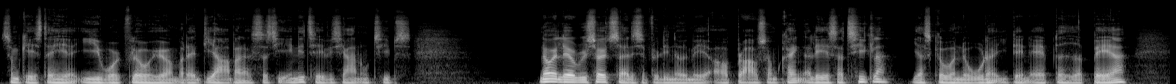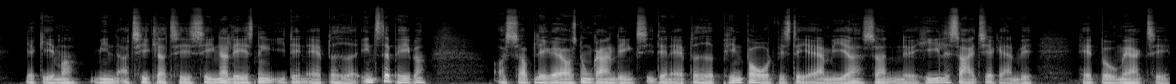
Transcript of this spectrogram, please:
som gæster her i Workflow og høre om, hvordan de arbejder, så sig endelig til, hvis jeg har nogle tips. Når jeg laver research, så er det selvfølgelig noget med at browse omkring og læse artikler. Jeg skriver noter i den app, der hedder Bear. Jeg gemmer mine artikler til senere læsning i den app, der hedder Instapaper. Og så lægger jeg også nogle gange links i den app, der hedder Pinboard, hvis det er mere sådan øh, hele sites, jeg gerne vil have et bogmærke til.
